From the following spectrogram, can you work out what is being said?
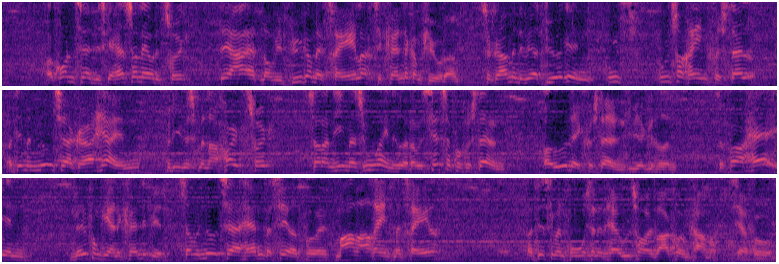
Og grunden til, at vi skal have så lavt et tryk, det er, at når vi bygger materialer til kvantecomputere, så gør man det ved at dyrke en ult- ultraren krystal, og det er man nødt til at gøre herinde, fordi hvis man har højt tryk, så er der en hel masse urenheder, der vil sætte sig på krystallen og ødelægge krystallen i virkeligheden. Så for at have en velfungerende kvantebit, så er man nødt til at have den baseret på et meget, meget rent materiale. Og det skal man bruge sådan et her ultrahøjt vakuumkammer til at få.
